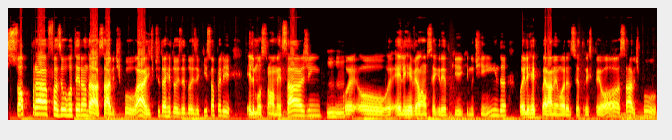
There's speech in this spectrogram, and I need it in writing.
só pra fazer o roteiro andar, sabe? Tipo, ah, a gente precisa do R2D2 aqui só pra ele, ele mostrar uma mensagem, uhum. ou, ou, ele revelar um segredo que, que não tinha ainda, ou ele recuperar a memória do C3PO, sabe? Tipo,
